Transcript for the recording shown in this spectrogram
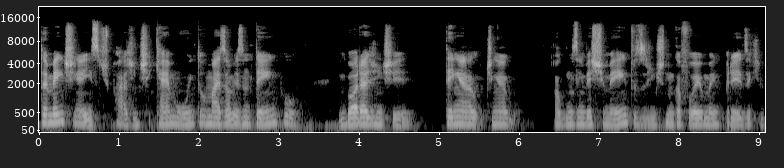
também tinha isso, tipo, ah, a gente quer muito, mas ao mesmo tempo, embora a gente tenha tinha alguns investimentos, a gente nunca foi uma empresa que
